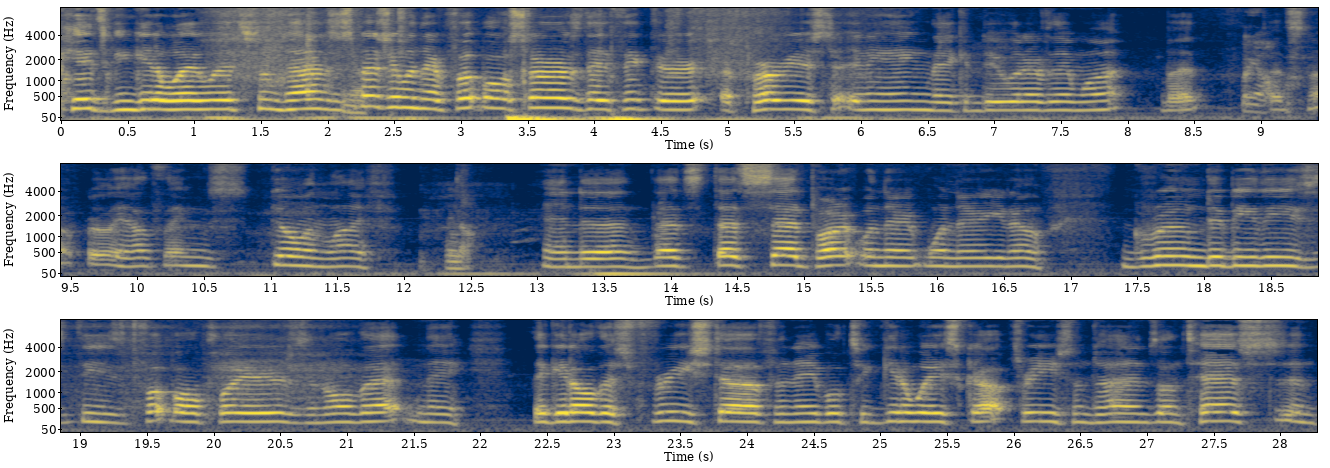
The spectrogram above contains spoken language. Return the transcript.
kids can get away with sometimes, especially when they're football stars. They think they're impervious to anything; they can do whatever they want. But that's not really how things go in life. No. And uh, that's that's sad part when they're when they're you know groomed to be these these football players and all that, and they they get all this free stuff and able to get away scot free sometimes on tests and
